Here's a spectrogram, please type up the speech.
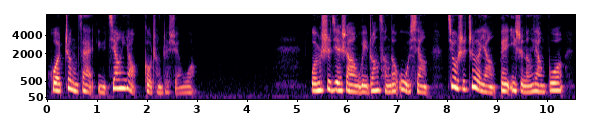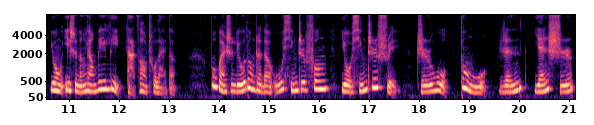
或正在与将要构成这漩涡。我们世界上伪装层的物象就是这样被意识能量波用意识能量威力打造出来的。不管是流动着的无形之风、有形之水、植物、动物、人、岩石、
